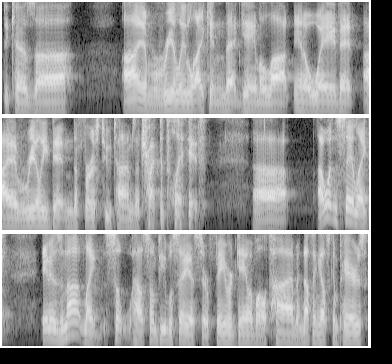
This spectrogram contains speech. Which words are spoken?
because uh, I am really liking that game a lot in a way that I really didn't the first two times I tried to play it. Uh, I wouldn't say like it is not like so, how some people say it's their favorite game of all time and nothing else compares.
